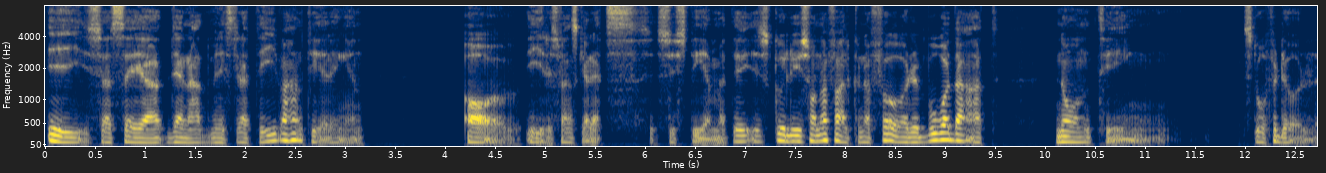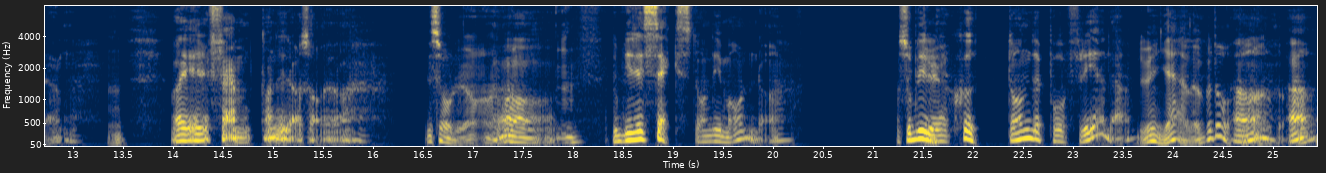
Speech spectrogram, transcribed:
i så att säga den administrativa hanteringen av, i det svenska rättssystemet. Det skulle i sådana fall kunna förebåda att någonting står för dörren. Mm. Vad är det, 15 idag sa jag? Det sa du ja. Ja, Mm. då blir det 16 imorgon då. Och så blir det den 17 på fredag. Du är en jävel på datorn Ja, alltså. ja,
